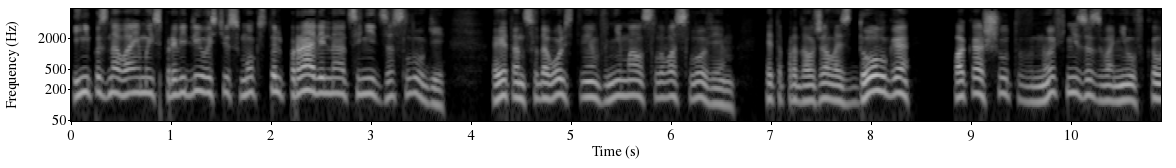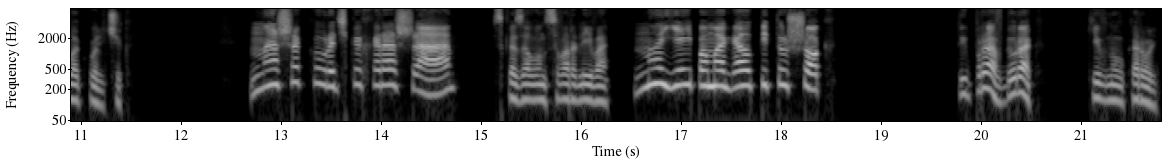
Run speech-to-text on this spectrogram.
и непознаваемой справедливостью смог столь правильно оценить заслуги. Этан с удовольствием внимал словословием. Это продолжалось долго, пока Шут вновь не зазвонил в колокольчик. «Наша курочка хороша», — сказал он сварливо. «Но ей помогал петушок». «Ты прав, дурак», — кивнул король.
